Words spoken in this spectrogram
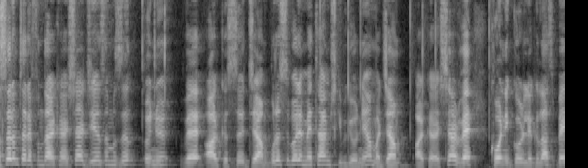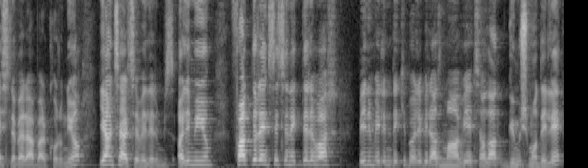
Tasarım tarafında arkadaşlar cihazımızın önü ve arkası cam. Burası böyle metalmiş gibi görünüyor ama cam arkadaşlar ve Corning Gorilla Glass 5 ile beraber korunuyor. Yan çerçevelerimiz alüminyum. Farklı renk seçenekleri var. Benim elimdeki böyle biraz maviye çalan gümüş modeli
